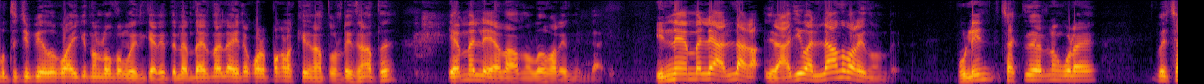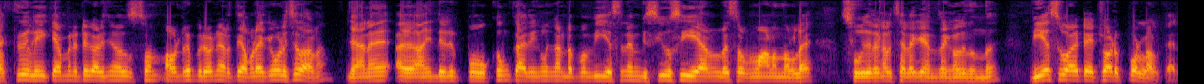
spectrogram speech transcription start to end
മുത്തുച്ചിപ്പി അതൊക്കെ വായിക്കുന്നുണ്ടോ എന്നുള്ളത് എനിക്കറിയത്തില്ല. എന്തായിരുന്നാലും അതിന്റെ കുഴപ്പങ്ങളൊക്കെ ഇതിനകത്തുണ്ട്. ഇതിനകത്ത് എം എൽ എ ഏതാന്നുള്ളത് പറയുന്നില്ല. ഇന്ന എം എൽ എ അല്ല രാജീവ് അല്ല എന്ന് പറയുന്നുണ്ട്. പുള്ളിയും ശക്തിധരനും കൂടെ ശക്തി തെളിയിക്കാൻ വേണ്ടിയിട്ട് കഴിഞ്ഞ ദിവസം അവിടെ ഒരു പരിപാടി നടത്തി. അവിടെയൊക്കെ വിളിച്ചതാണ്. ഞാൻ അതിന്റെ ഒരു പോക്കും കാര്യങ്ങളും കണ്ടപ്പോൾ വി എസിനെ മിസ്യൂസ് ചെയ്യാനുള്ള ശ്രമമാണെന്നുള്ള സൂചനകൾ ചില കേന്ദ്രങ്ങളിൽ നിന്ന് വി എസുമായിട്ട് ഏറ്റവും അടുപ്പമുള്ള ആൾക്കാർ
